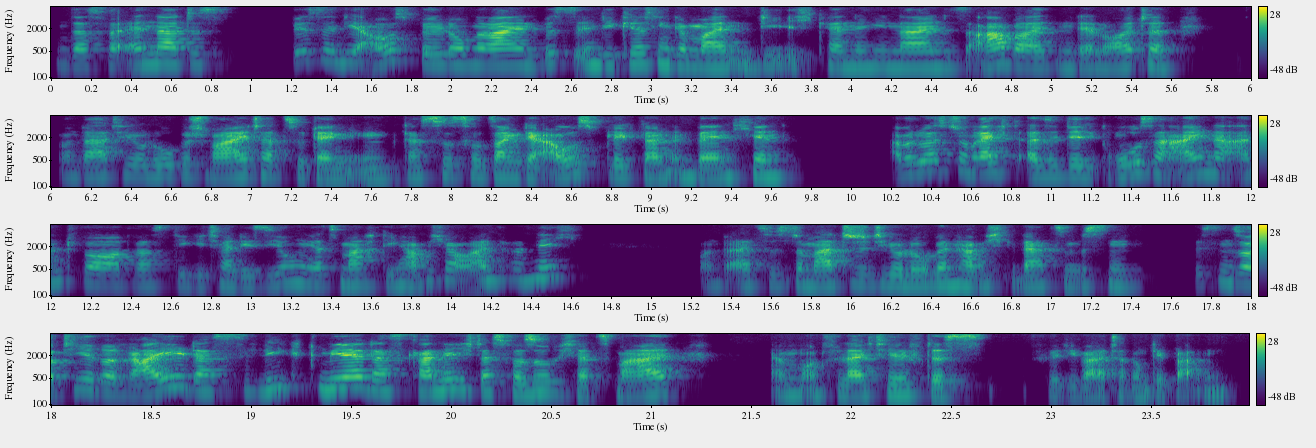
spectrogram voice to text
Und das verändert es bis in die Ausbildung rein, bis in die Kirchengemeinden, die ich kenne, hinein, das Arbeiten der Leute und da theologisch weiterzudenken. Das ist sozusagen der Ausblick dann im Bändchen. Aber du hast schon recht, also die große eine Antwort, was Digitalisierung jetzt macht, die habe ich auch einfach nicht. Und als systematische Theologin habe ich gedacht, so ein bisschen, bisschen Sortiererei, das liegt mir, das kann ich, das versuche ich jetzt mal. Ähm, und vielleicht hilft es für die weiteren Debatten.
